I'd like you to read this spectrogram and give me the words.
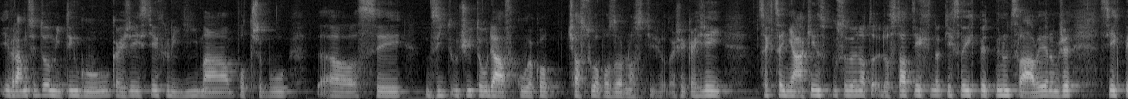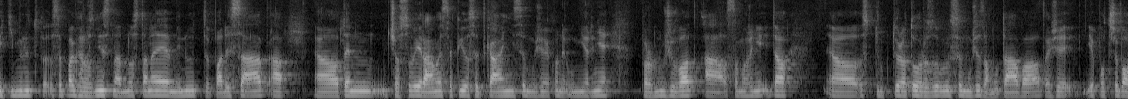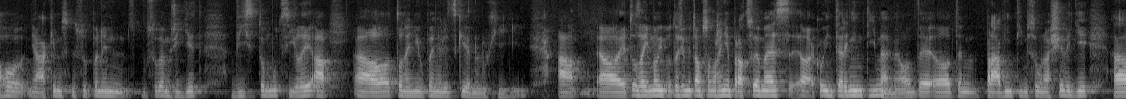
i v rámci toho meetingu každý z těch lidí má potřebu uh, si vzít určitou dávku jako času a pozornosti. Že? Takže každý se chce nějakým způsobem na to dostat těch, těch svých pět minut slávy, jenomže z těch pěti minut se pak hrozně snadno stane minut 50 a, a ten časový rámec takového setkání se může jako neuměrně prodlužovat a samozřejmě i ta struktura toho rozhovoru se může zamotávat, takže je potřeba ho nějakým smysluplným způsobem řídit, výst tomu cíli a, to není úplně vždycky jednoduchý. A, je to zajímavé, protože my tam samozřejmě pracujeme s jako interním týmem. Jo? Ten právní tým jsou naši lidi,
